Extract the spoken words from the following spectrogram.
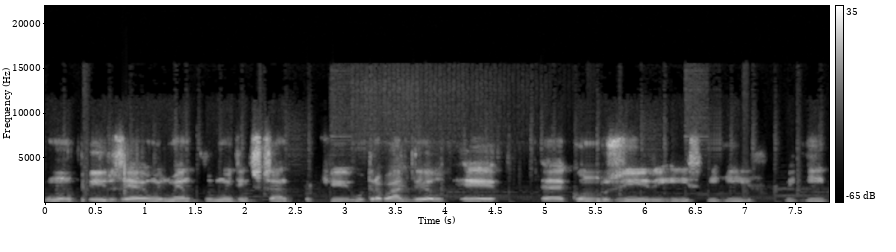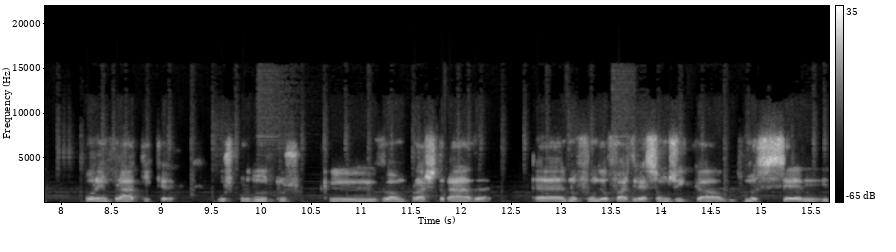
O Nuno Pires é um elemento muito interessante porque o trabalho dele é conduzir e, e, e, e pôr em prática os produtos que vão para a estrada Uh, no fundo, ele faz direção musical de uma série de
